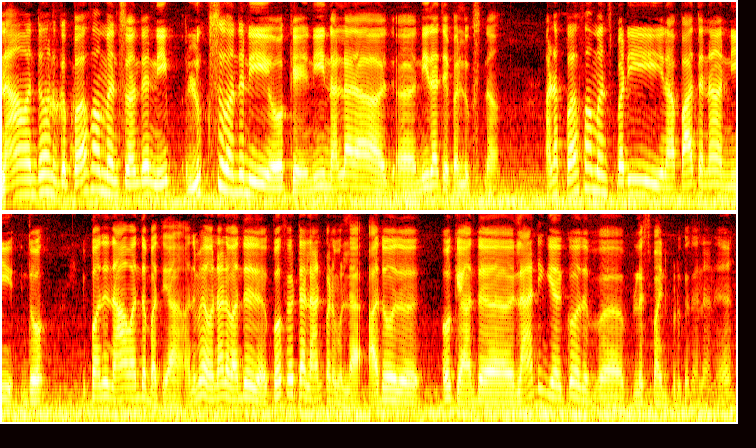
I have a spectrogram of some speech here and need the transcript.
நான் வந்து உனக்கு பெர்ஃபார்மன்ஸ் வந்து நீ லுக்ஸ் வந்து நீ ஓகே நீ நல்லா அஹ், நீ தான் ஜெயிப்ப லுக்ஸ் தான். ஆனால் பெர்ஃபார்மன்ஸ் படி நான் பார்த்தேன்னா நீ இதோ இப்போ வந்து நான் வந்தேன் பார்த்தியா அந்த மாதிரி உன்னால் வந்து பர்ஃபெக்டாக லேண்ட் பண்ண முடியல. அது ஒரு ஓகே அந்த லேண்டிங் இயருக்கும் அது ப்ளஸ் பாயிண்ட் கொடுக்குறேன் நான்.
